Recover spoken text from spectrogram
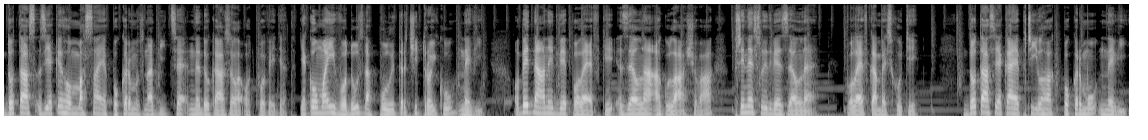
Dotaz, z jakého masa je pokrm v nabídce, nedokázala odpovědět. Jakou mají vodu, zda půl litr či trojku, neví. Objednány dvě polévky, zelná a gulášová, přinesly dvě zelné. Polévka bez chuti. Dotaz, jaká je příloha k pokrmu, neví.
